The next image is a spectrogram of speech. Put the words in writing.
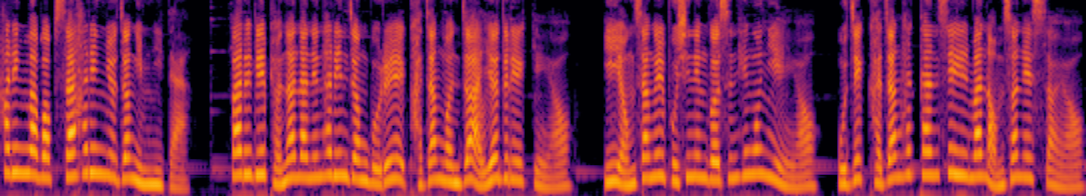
할인 마법사 할인 요정입니다. 빠르게 변환하는 할인 정보를 가장 먼저 알려드릴게요. 이 영상을 보시는 것은 행운이에요. 오직 가장 핫한 세일만 엄선했어요.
